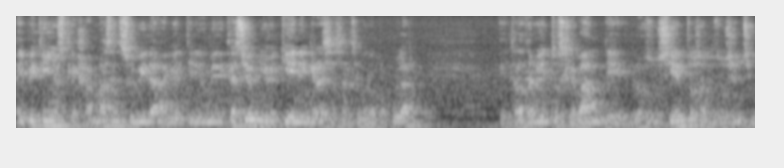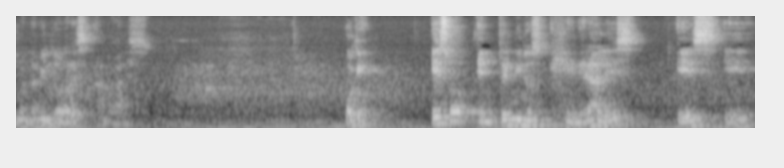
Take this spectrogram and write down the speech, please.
Hay pequeños que jamás en su vida habían tenido medicación y hoy tienen, gracias al Seguro Popular, eh, tratamientos que van de los 200 a los 250 mil dólares anuales. Ok, eso en términos generales es eh,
